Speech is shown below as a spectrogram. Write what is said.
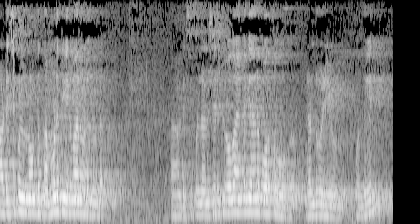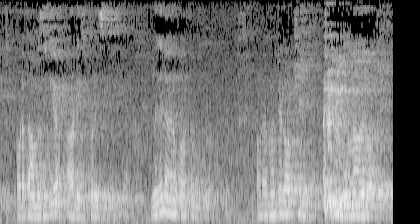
ആ ഡിസിപ്ലിൻ ഡിസിപ്ലിനുകൊണ്ട് നമ്മൾ തീരുമാനമെടുക്കണ്ട. ആ ഡിസിപ്ലിൻ അനുസരിച്ച് പോകാനില്ലെങ്കിൽ അതിന് പുറത്തു പോവുക രണ്ടു വഴിയേ ഉള്ളൂ. ഒന്നുകിൽ അവിടെ താമസിക്കുക ആ ഡിസിപ്ലിൻ സ്വീകരിക്കുക അല്ലെങ്കിൽ അതിന് പുറത്തു പോവുക അവിടെ മറ്റൊരു ഓപ്ഷനില്ല മൂന്നാമതൊരു ഓപ്ഷൻ ഇല്ല.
